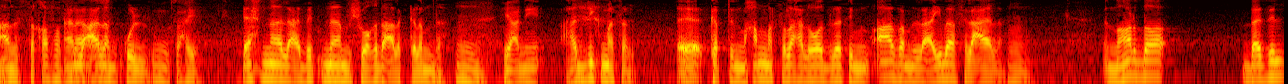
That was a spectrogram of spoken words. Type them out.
عن الثقافة في العالم كله. مم، صحيح. إحنا لعبتنا مش واخدة على الكلام ده. يعني هديك مثل. آه، كابتن محمد صلاح اللي هو دلوقتي من أعظم اللعيبة في العالم. النهارده بازل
